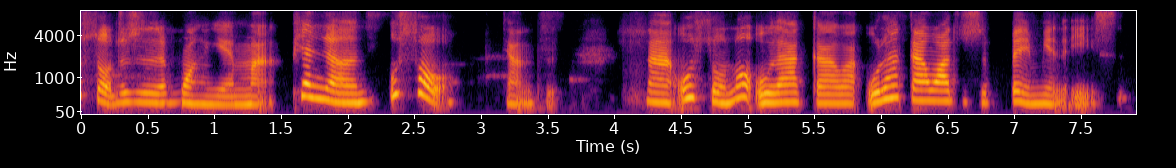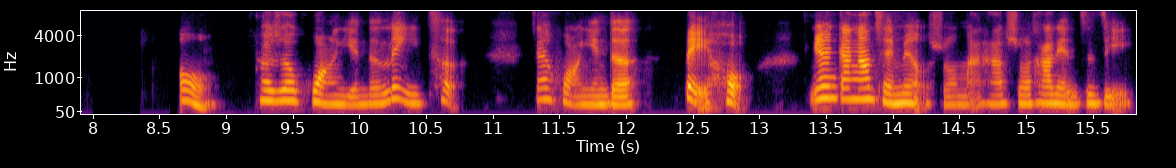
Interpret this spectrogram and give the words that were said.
嘘就是谎言嘛，骗人，嘘这样子。 那乌索诺乌拉嘎哇，乌拉嘎哇就是背面的意思。哦，它是谎言的另一侧，在谎言的背后。因为刚刚前面有说嘛，他说他连自己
